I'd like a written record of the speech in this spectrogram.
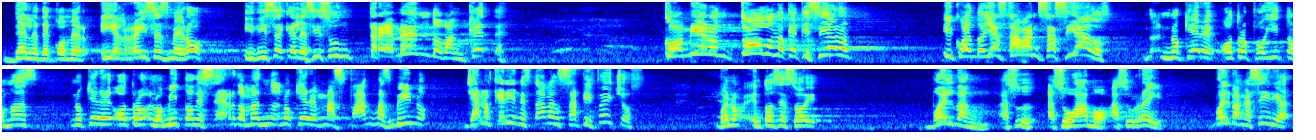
denles de comer. Y el rey se esmeró y dice que les hizo un tremendo banquete. Comieron todo lo que quisieron y cuando ya estaban saciados, no, quiere otro pollito más, no quiere otro lomito de cerdo más, no, quiere más pan, más vino. Ya no querían, estaban satisfechos. Bueno, entonces hoy vuelvan a su, a su amo, a su rey, vuelvan a Siria,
